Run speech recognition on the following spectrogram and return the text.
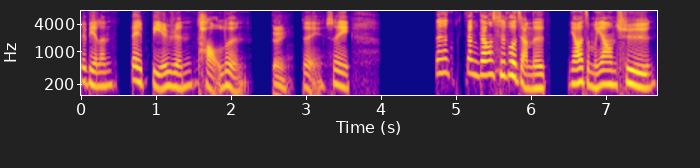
被别人被别人讨论。对对，所以，但是像刚刚师傅讲的，你要怎么样去？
